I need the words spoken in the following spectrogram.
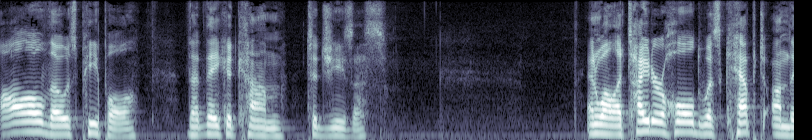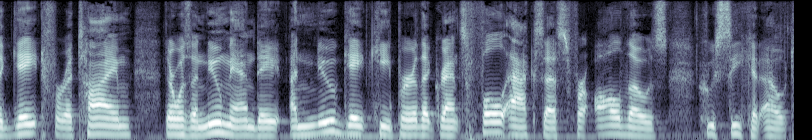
all those people that they could come to Jesus. And while a tighter hold was kept on the gate for a time, there was a new mandate, a new gatekeeper that grants full access for all those who seek it out.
